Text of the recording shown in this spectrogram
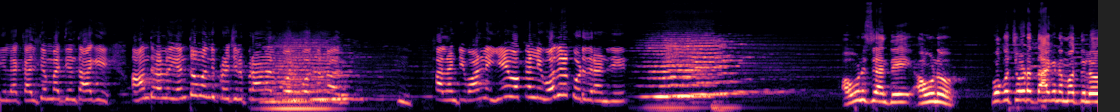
ఇలా కల్తీ మద్యం తాగి ఆంధ్రాలో ఎంతో మంది ప్రజలు ప్రాణాలు కోల్పోతున్నారు. అలాంటి వాళ్ళని ఏ ఒక్కరిని వదలకూడదు రణధీర్. అవును శాంతి అవును. ఒక చోట తాగిన మత్తులు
